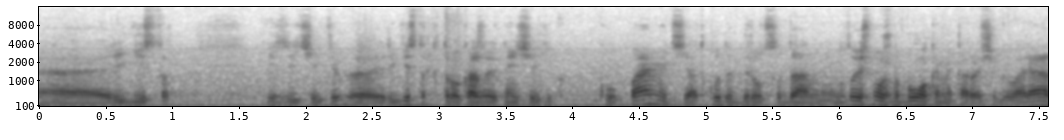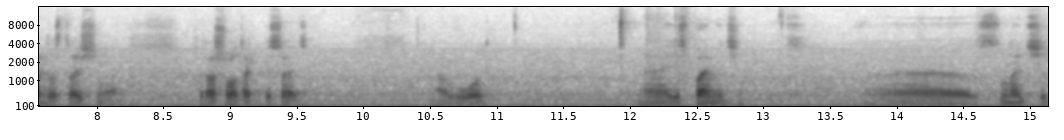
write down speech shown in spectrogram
э, регистр из ячейки, э, регистр, который указывает на ячейку памяти, откуда берутся данные. Ну, то есть можно блоками, короче говоря, достаточно хорошо так писать. Вот. Э, из памяти. Э, значит,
